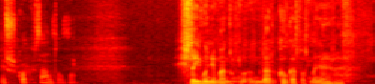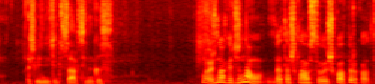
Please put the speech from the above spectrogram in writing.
iš kokių santaupų. Šitą įmonę man dar kol kas pas mane yra. Aš vienintelis akcininkas. Nu, žinokit, žinau, bet aš klausiu, iš ko pirkot.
